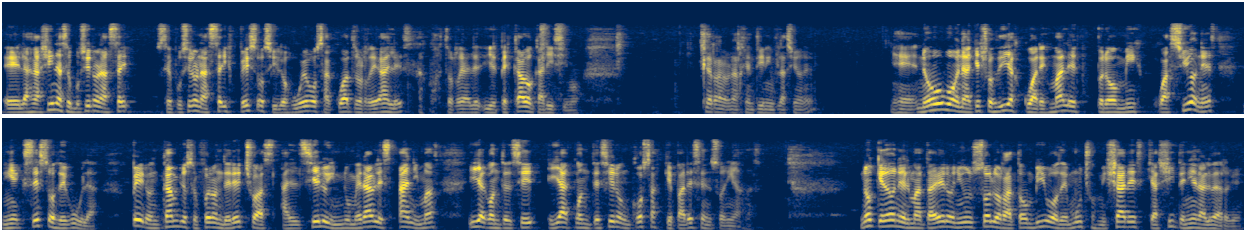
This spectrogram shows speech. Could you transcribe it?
Eh, las gallinas se pusieron, a seis, se pusieron a 6 pesos y los huevos a 4 reales, a 4 reales, y el pescado carísimo. Qué raro en Argentina inflación, ¿eh? ¿eh? no hubo en aquellos días cuaresmales promiscuaciones ni excesos de gula, pero en cambio se fueron derechos al cielo innumerables ánimas y, y acontecieron cosas que parecen soñadas. No quedó en el matadero ni un solo ratón vivo de muchos millares que allí tenían albergue.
